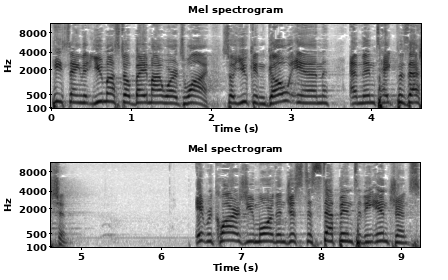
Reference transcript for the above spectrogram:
He's saying that you must obey my words. Why? So you can go in and then take possession. It requires you more than just to step into the entrance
